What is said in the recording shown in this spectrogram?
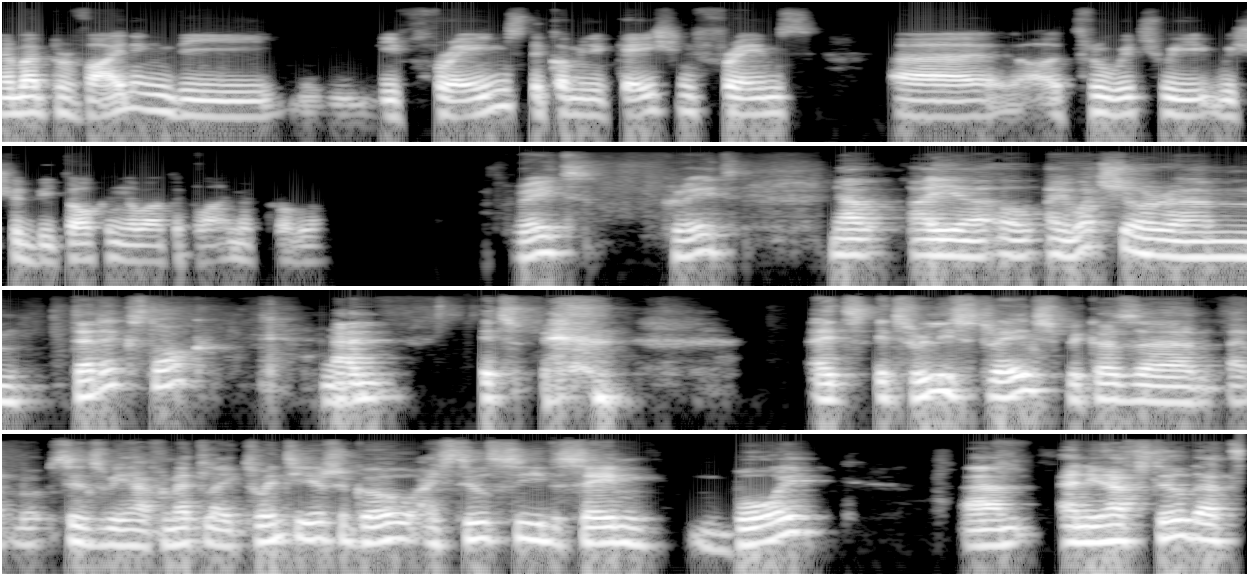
you know, by providing the the frames the communication frames uh, through which we we should be talking about the climate problem. Great great. Now i uh, oh, i watched your um, tedx talk mm-hmm. and it's it's it's really strange because uh, since we have met like 20 years ago, I still see the same boy, um, and you have still that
